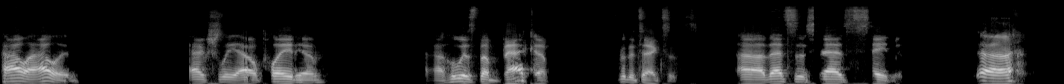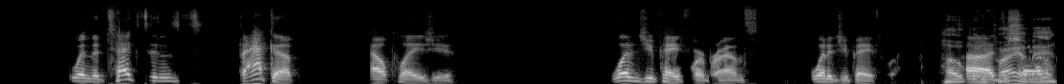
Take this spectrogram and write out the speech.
Kyle Allen actually outplayed him, uh, who is the backup for the Texans. Uh, that's a sad statement. Uh, when the Texans' backup outplays you, what did you pay for, Browns? What did you pay for? Hope Uh, and prayer, man.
